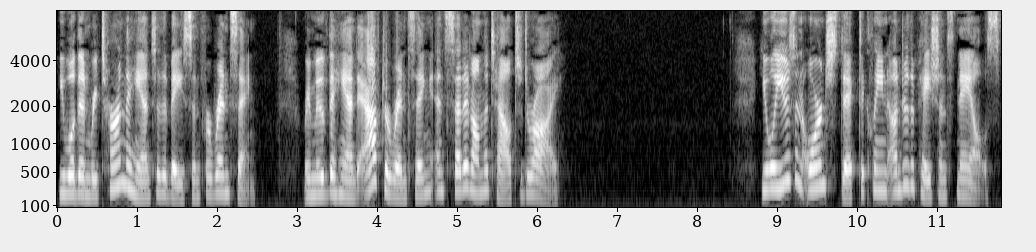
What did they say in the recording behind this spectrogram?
You will then return the hand to the basin for rinsing. Remove the hand after rinsing and set it on the towel to dry. You will use an orange stick to clean under the patient's nails.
